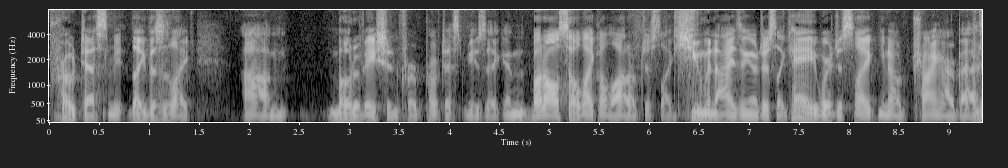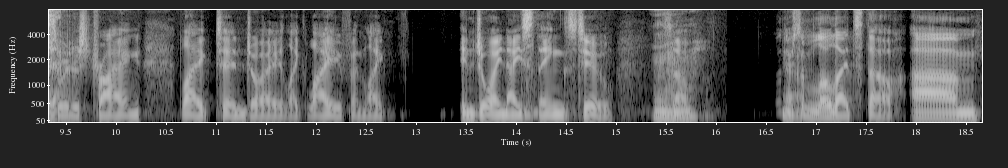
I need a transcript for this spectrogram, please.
protest mu- like this is like um motivation for protest music and but also like a lot of just like humanizing of just like hey we're just like you know trying our best Yeah. we're just trying like to enjoy like life and like enjoy nice things too so there's some lowlights though um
